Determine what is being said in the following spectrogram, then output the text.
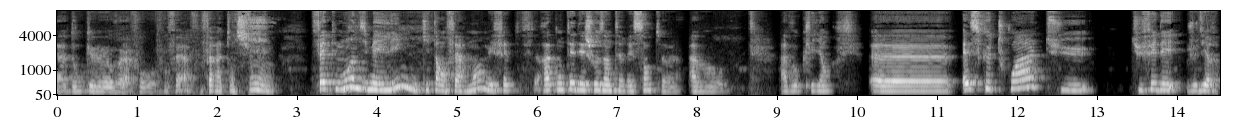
Euh, donc euh, voilà, faut, faut faire, faut faire attention. Faites moins d'emailing, quitte à en faire moins, mais faites racontez des choses intéressantes euh, à vos à vos clients. Euh, est-ce que toi, tu tu fais des, je veux dire,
